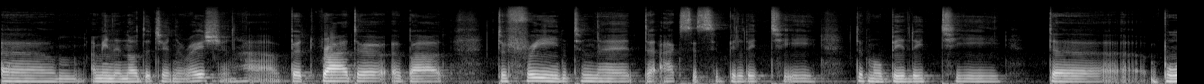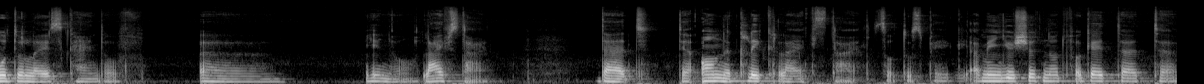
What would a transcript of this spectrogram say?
um, I mean another generation have, but rather about the free internet, the accessibility, the mobility, the borderless kind of, uh, you know, lifestyle. That the on the click lifestyle, so to speak. I mean, you should not forget that uh,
